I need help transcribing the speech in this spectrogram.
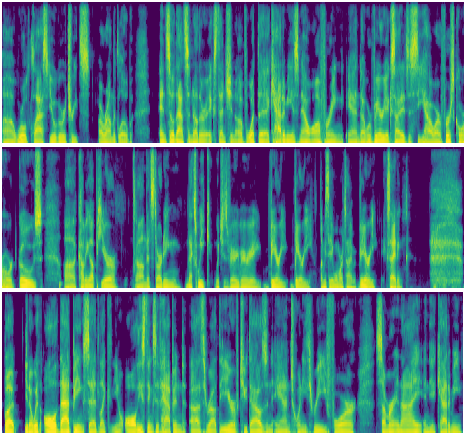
uh, world-class yoga retreats around the globe. And so that's another extension of what the academy is now offering and uh, we're very excited to see how our first cohort goes uh, coming up here um, that's starting next week, which is very, very, very, very, let me say it one more time, very exciting. But, you know, with all of that being said, like, you know, all these things have happened uh, throughout the year of 2023 for Summer and I and the Academy.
